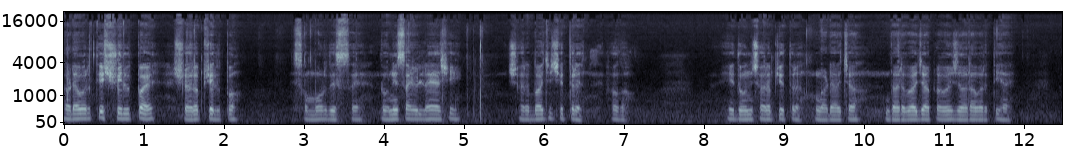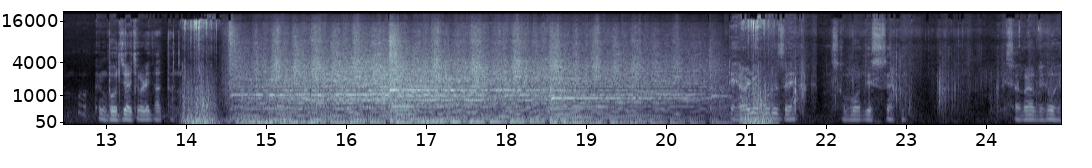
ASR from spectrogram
गड्यावरती शिल्प आहे शरब शिल्प. समोर दिसतंय. दोन्ही साईडला आहे अशी शरबाची चित्र बघा. ही दोन शरब चित्र गड्याच्या दरवाजा प्रवेशद्वारावरती आहे. बुर्जाच्याकडे जाताना. टेहाणी बुरुज आहे. समोर दिसतं सगळा व्ह्यू आहे.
